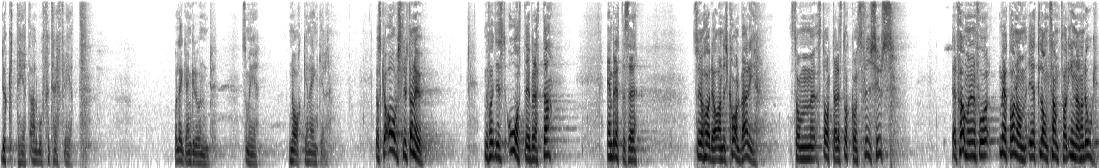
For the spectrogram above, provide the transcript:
duktighet, all vår förträfflighet och lägga en grund som är naken och enkel. Jag ska avsluta nu med faktiskt återberätta en berättelse som jag hörde av Anders Karlberg som startade Stockholms Fryshus. Jag hade förmånen att få möta honom i ett långt samtal innan han dog.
